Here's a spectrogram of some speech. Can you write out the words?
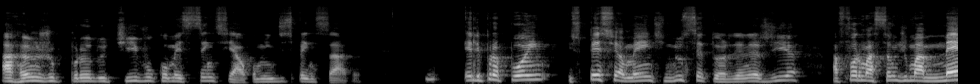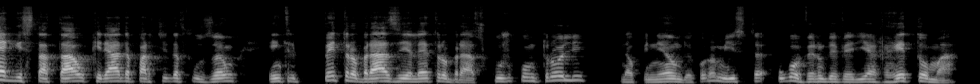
arranjo produtivo como essencial, como indispensável. Ele propõe, especialmente no setor de energia, a formação de uma mega estatal criada a partir da fusão entre Petrobras e Eletrobras, cujo controle, na opinião do economista, o governo deveria retomar.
